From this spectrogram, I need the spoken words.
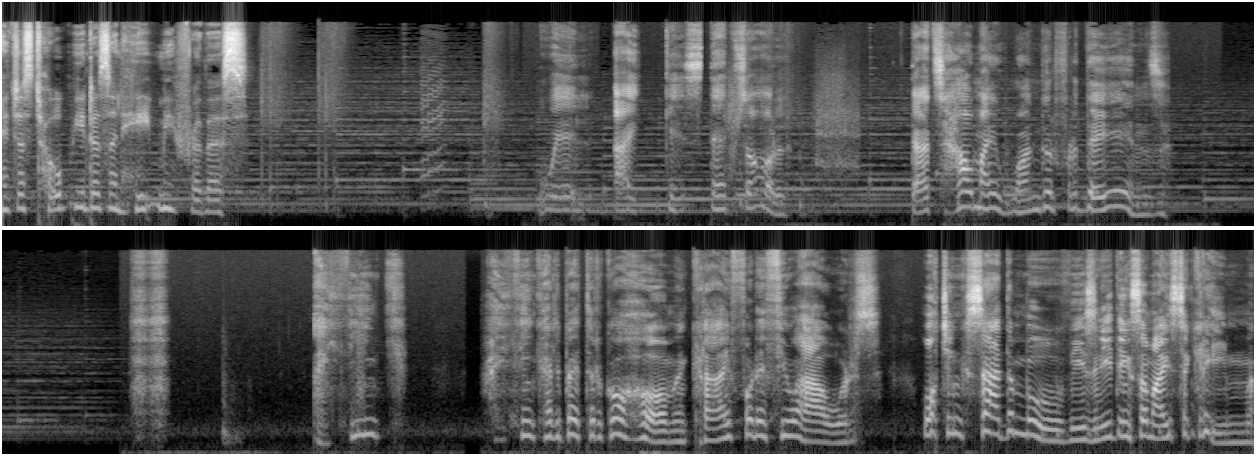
I just hope he doesn't hate me for this. Well, I guess that's all. That's how my wonderful day ends. I think. I think I'd better go home and cry for a few hours, watching sad movies and eating some ice cream.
